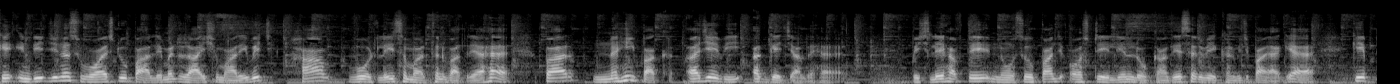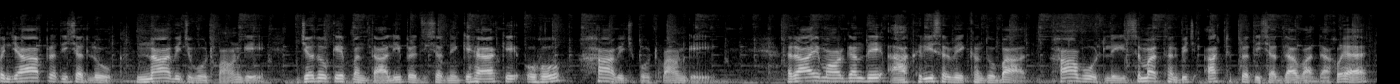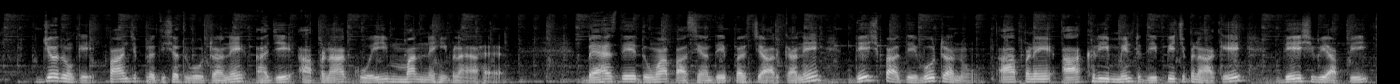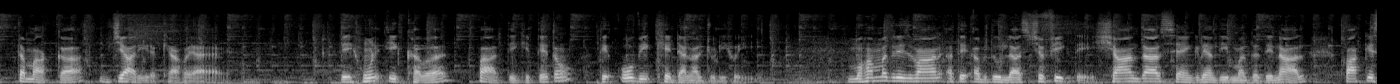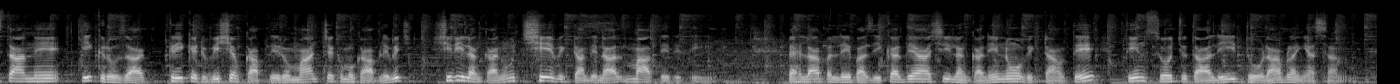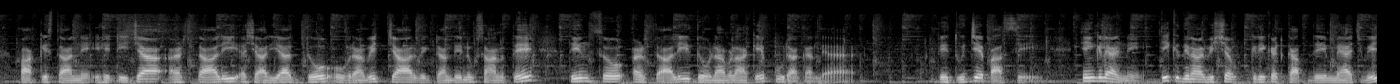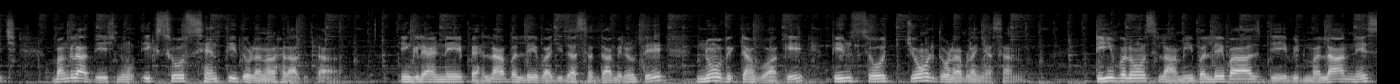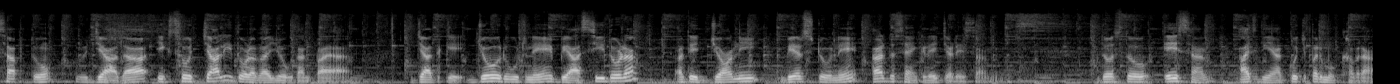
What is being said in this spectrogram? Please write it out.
ਕਿ ਇੰਡੀਜੀਨਸ ਵੌਇਸ ਟੂ ਪਾਰਲੀਮੈਂਟ ਰਾਇਸ਼ੁਮਾਰੀ ਵਿੱਚ ਹਾਂ ਵੋਟ ਲਈ ਸਮਰਥਨ ਵਧ ਰਿਹਾ ਹੈ, ਪਰ ਨਹੀਂ ਪੱਖ ਅਜੇ ਵੀ ਅੱਗੇ ਚੱਲ ਰਿਹਾ ਹੈ। ਪਿਛਲੇ ਹਫ਼ਤੇ 905 ਆਸਟ੍ਰੇਲੀਅਨ ਲੋਕਾਂ ਦੇ ਸਰਵੇਖਣ ਵਿੱਚ ਪਾਇਆ ਗਿਆ ਹੈ ਕਿ 50% ਲੋਕ ਨਾ ਵਿੱਚ ਵੋਟ ਪਾਉਣਗੇ, ਜਦੋਂ ਕਿ 45% ਨੇ ਕਿਹਾ ਕਿ ਉਹ ਹਾਂ ਵਿੱਚ ਵੋਟ ਪਾਉਣਗੇ। ਰਾਏ ਮਾਰਗਨ ਦੇ ਆਖਰੀ ਸਰਵੇਖਣ ਤੋਂ ਬਾਅਦ ਹਾਂ ਵੋਟ ਲਈ ਸਮਰਥਨ ਵਿੱਚ 8% ਦਾ ਵਾਧਾ ਹੋਇਆ ਹੈ ਜਦੋਂ ਕਿ 5% ਵੋਟਰਾਂ ਨੇ ਅਜੇ ਆਪਣਾ ਕੋਈ ਮਨ ਨਹੀਂ ਬਣਾਇਆ ਹੈ। ਬਹਿਸ ਦੇ ਦੋਵਾਂ ਪਾਸਿਆਂ ਦੇ ਪ੍ਰਚਾਰਕਾਂ ਨੇ ਦੇਸ਼ ਭਰ ਦੇ ਵੋਟਰਾਂ ਨੂੰ ਆਪਣੇ ਆਖਰੀ ਮਿੰਟ ਦੀ ਪਿਚ ਬਣਾ ਕੇ ਦੇਸ਼ ਵਿਆਪੀ ਧਮਾਕਾ ਜਾਰੀ ਰੱਖਿਆ ਹੋਇਆ ਹੈ। ਤੇ ਹੁਣ ਇੱਕ ਖਬਰ ਭਾਰਤੀ ਖਿੱਤੇ ਤੋਂ ਤੇ ਉਹ ਵੀ ਖੇਡਾਂ ਨਾਲ ਜੁੜੀ ਹੋਈ। ਮੁਹੰਮਦ ਰਿਜ਼ਵਾਨ ਅਤੇ ਅਬਦੁੱਲਾ ਸ਼ਫੀਕ ਦੇ ਸ਼ਾਨਦਾਰ ਸੈਂਕੜਿਆਂ ਦੀ ਮਦਦ ਦੇ ਨਾਲ ਪਾਕਿਸਤਾਨ ਨੇ ਇੱਕ ਰੋਜ਼ਾ ਕ੍ਰਿਕਟ ਵਿਸ਼ਵ ਕੱਪ ਦੇ ਰੋਮਾਂਚਕ ਮੁਕਾਬਲੇ ਵਿੱਚ ਸ਼੍ਰੀਲੰਕਾ ਨੂੰ 6 ਵਿਕਟਾਂ ਦੇ ਨਾਲ ਮਾਤ ਦੇ ਦਿੱਤੀ। ਪਹਿਲਾਂ ਬੱਲੇਬਾਜ਼ੀ ਕਰਦਿਆਂ ਸ਼੍ਰੀਲੰਕਾ ਨੇ 9 ਵਿਕਟਾਂ ਉਤੇ 344 ਦੌੜਾਂ ਬਣਾਈਆਂ ਸਨ। ਪਾਕਿਸਤਾਨ ਨੇ ਇਹ ਟੀਚਾ 48.2 ਓਵਰਾਂ ਵਿੱਚ 4 ਵਿਕਟਾਂ ਦੇ ਨੁਕਸਾਨ ਉਤੇ 348 ਦੌੜਾਂ ਬਣਾ ਕੇ ਪੂਰਾ ਕਰ ਲਿਆ। ਹੈ ਤੇ ਦੂਜੇ ਪਾਸੇ, ਇੰਗਲੈਂਡ ਨੇ ਇੱਕ ਦਿਨਾ ਵਿਸ਼ਵ ਕ੍ਰਿਕਟ ਕੱਪ ਦੇ ਮੈਚ ਵਿੱਚ ਬੰਗਲਾਦੇਸ਼ ਨੂੰ 137 ਦੌੜਾਂ ਨਾਲ ਹਰਾ ਦਿੱਤਾ। ਇੰਗਲੈਂਡ ਨੇ ਪਹਿਲਾਂ ਬੱਲੇਬਾਜ਼ੀ ਦਾ ਸੱਦਾ ਮਿਲਣ ਤੇ 9 ਵਿਕਟਾਂ ਗਵਾ ਕੇ 364 ਦੌੜਾਂ ਬਣਾਈਆਂ ਸਨ। ਟੀਮ ਵੱਲੋਂ ਸਲਾਮੀ ਬੱਲੇਬਾਜ਼ ਡੇਵਿਡ ਮਲਾਨ ਨੇ ਸਭ ਤੋਂ ਜ਼ਿਆਦਾ 140 ਦੌੜਾਂ ਦਾ ਯੋਗਦਾਨ ਪਾਇਆ। ਜਦਕਿ ਜੋ ਰੂਟ ਨੇ 82 ਦੌੜਾਂ ਅਤੇ ਜੌਨੀ ਬੇਅਰਸਟੋ ਨੇ ਅਰਧ ਸੈਂਕੜੇ ਜੜੇ ਸਨ। ਦੋਸਤੋ, ਇਹ ਸਨ ਅੱਜ ਦੀਆਂ ਕੁਝ ਪ੍ਰਮੁੱਖ ਖਬਰਾਂ।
